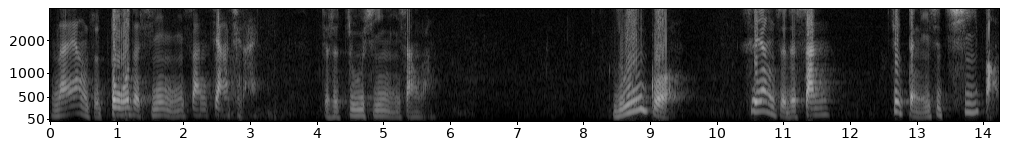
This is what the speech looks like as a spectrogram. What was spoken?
那样子多的西弥山加起来，就是诸须弥山王。如果这样子的山，就等于是七宝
